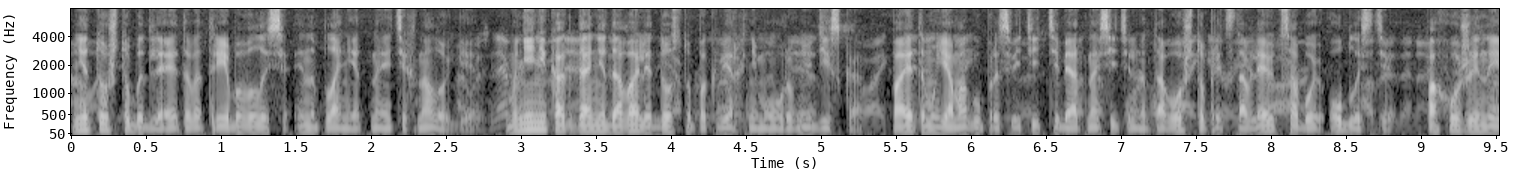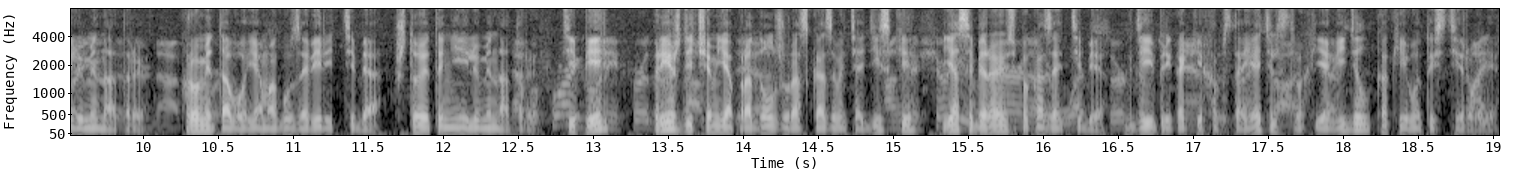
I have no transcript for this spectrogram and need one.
не то чтобы для этого требовалась инопланетная технология. Мне никогда не давали доступ доступа к верхнему уровню диска, поэтому я могу просветить тебя относительно того, что представляют собой области, похожие на иллюминаторы. Кроме того, я могу заверить тебя, что это не иллюминаторы. Теперь, прежде чем я продолжу рассказывать о диске, я собираюсь показать тебе, где и при каких обстоятельствах я видел, как его тестировали.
